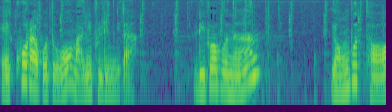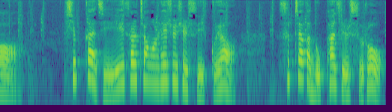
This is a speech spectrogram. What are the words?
에코라고도 많이 불립니다. reverb는 0부터 10까지 설정을 해주실 수 있고요. 숫자가 높아질수록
